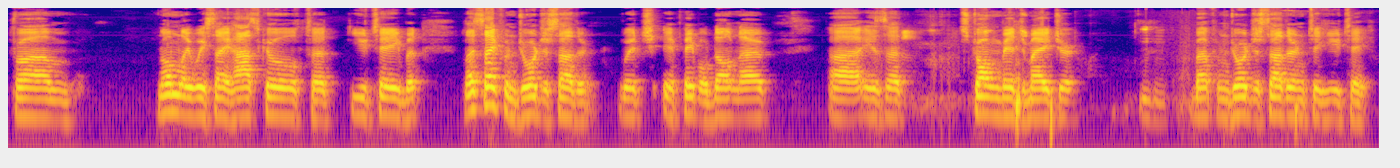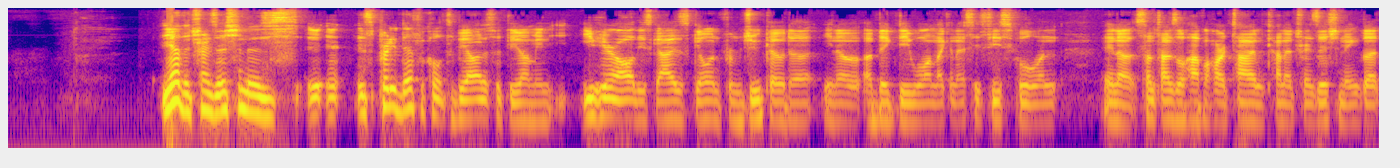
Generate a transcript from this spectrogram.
from normally we say high school to UT, but let's say from Georgia Southern, which, if people don't know, uh, is a strong mid major, mm-hmm. but from Georgia Southern to UT. Yeah, the transition is it, it's pretty difficult to be honest with you. I mean, you hear all these guys going from JUCO to you know a big D one like an SEC school, and you know sometimes they'll have a hard time kind of transitioning. But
